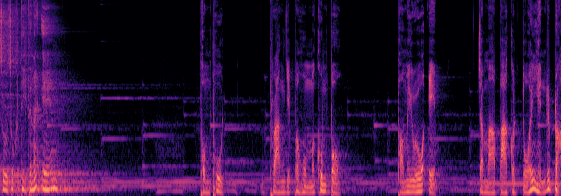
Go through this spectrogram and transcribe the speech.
สู่สุคติธนะเอม ผมพูดพรางหยิบผ้าห่มมาคลุมโปงเพราะไม่รู้ว่าเอม จะมาปรากฏตัวให้เห็นหรือเปล่า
